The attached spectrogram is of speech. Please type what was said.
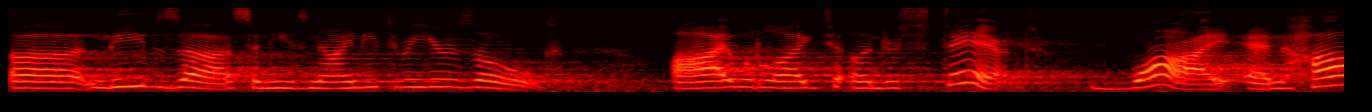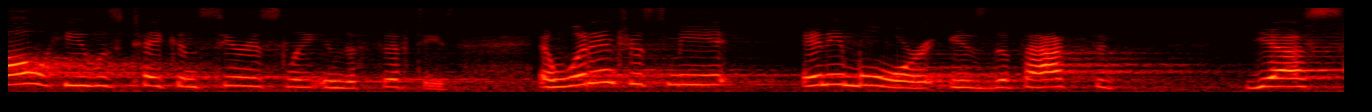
uh, leaves us, and he's 93 years old, I would like to understand why and how he was taken seriously in the 50s. And what interests me anymore is the fact that, yes,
